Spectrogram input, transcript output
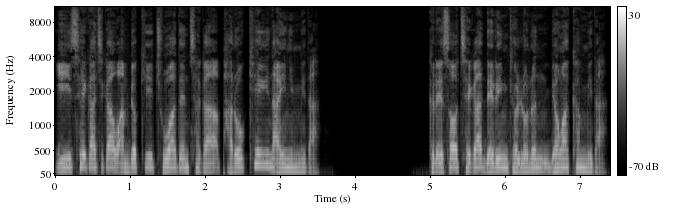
이 세 가지가 완벽히 조화된 차가 바로 K9입니다. 그래서 제가 내린 결론은 명확합니다.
